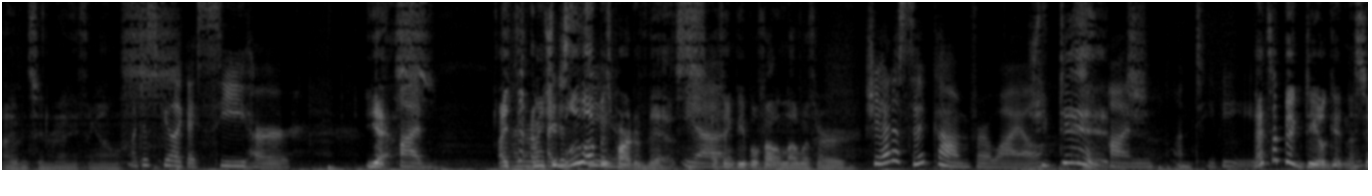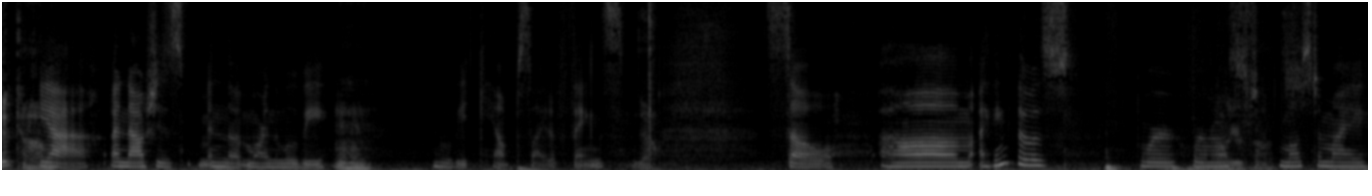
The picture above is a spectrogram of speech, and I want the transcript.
I haven't seen her in anything else. I just feel like I see her. yes. on- I, th- I, don't- mean, she just blew up as her. part of this. Yeah. I think people fell in love with her. She had a sitcom for a while She did. on on TV. That's a big deal getting a sitcom. yeah, and now she's in the more in the movie Mm-hmm. movie camp side of things. Yeah. So, um, I think those were were most most of my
